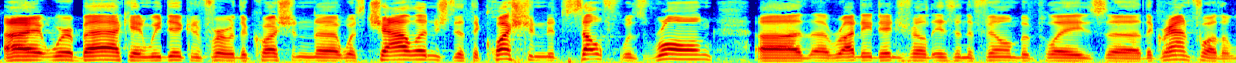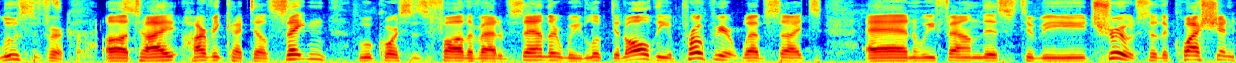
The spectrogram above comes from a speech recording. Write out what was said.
All right, we're back, and we did confirm the question uh, was challenged. That the question itself was wrong. Uh, Rodney Dangerfield is in the film, but plays uh, the grandfather, Lucifer, uh, to Harvey Keitel Satan, who of course is the father of Adam Sandler. We looked at all the appropriate websites, and we found this to be true. So the question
